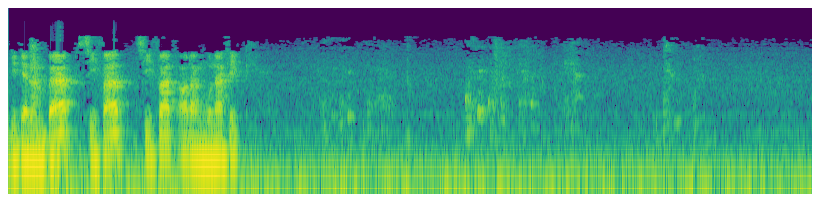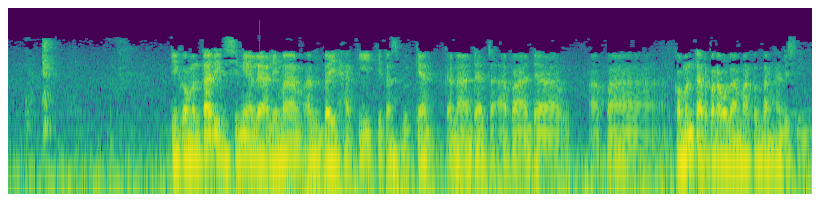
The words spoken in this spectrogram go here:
di dalam bab sifat-sifat orang munafik. Di komentar di sini oleh Al Imam Al Baihaqi kita sebutkan karena ada apa ada apa komentar para ulama tentang hadis ini.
